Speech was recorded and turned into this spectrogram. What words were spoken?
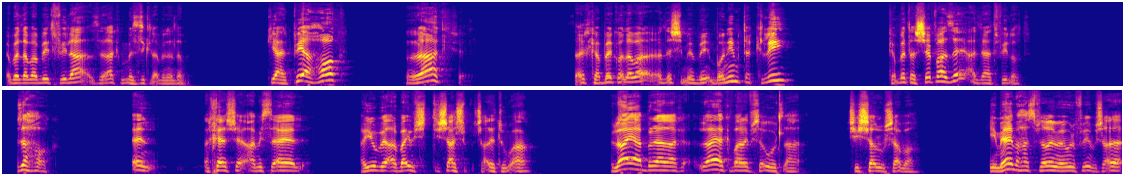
לקבל דבר בלי תפילה, זה רק מזיק לבן אדם. כי על פי החוק, רק צריך לקבל כל דבר, על זה שבונים את הכלי, לקבל את השפע הזה, על זה התפילות. זה חוק. אין. לכן שעם ישראל היו ב-49 שערי טומאה, ולא היה ברירה, לא היה כבר אפשרות שישארו שמה. כי אם הם חס ושלום היו נופלים בשער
